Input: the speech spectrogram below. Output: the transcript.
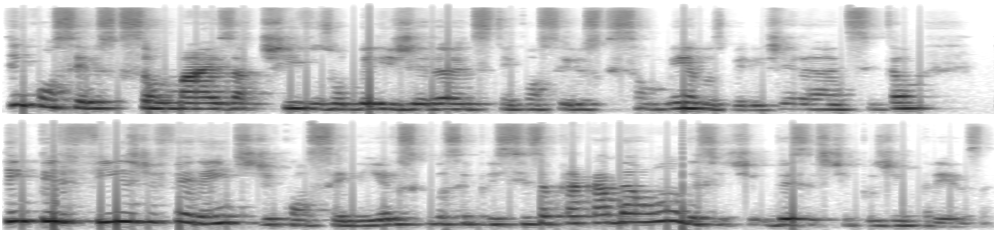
Tem conselhos que são mais ativos ou beligerantes, tem conselhos que são menos beligerantes. Então, tem perfis diferentes de conselheiros que você precisa para cada um desse, desses tipos de empresa.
